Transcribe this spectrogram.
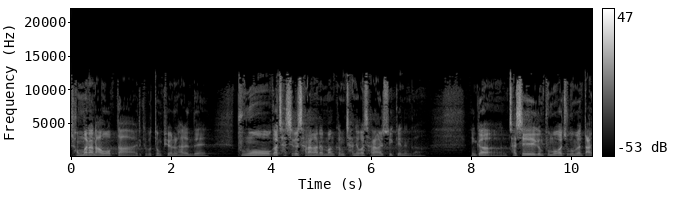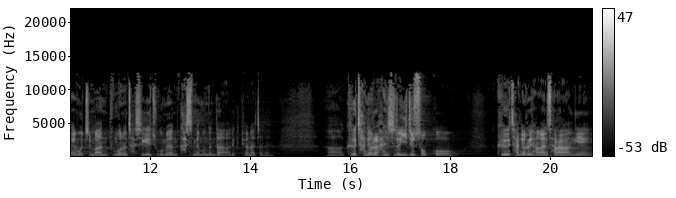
형만 한 아무 없다. 이렇게 보통 표현을 하는데, 부모가 자식을 사랑하는 만큼 자녀가 사랑할 수 있겠는가? 그러니까 자식은 부모가 죽으면 땅에 묻지만 부모는 자식이 죽으면 가슴에 묻는다 이렇게 표현하잖아요. 아, 그 자녀를 한시도 잊을 수 없고 그 자녀를 향한 사랑이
